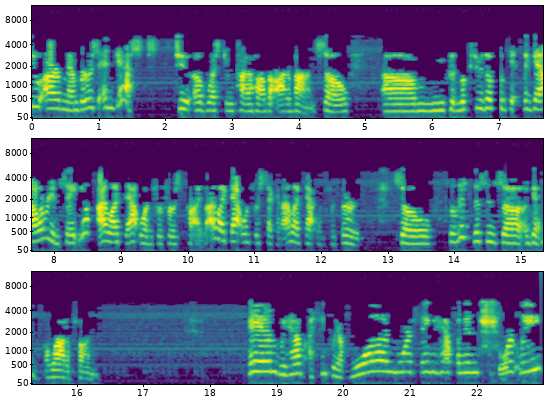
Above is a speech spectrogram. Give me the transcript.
to our members and guests to, of Western Cuyahoga Audubon. So um, you could look through the, the gallery and say, yep, I like that one for first prize. I like that one for second. I like that one for third. So, so this, this is, uh, again, a lot of fun. And we have, I think we have one more thing happening shortly.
